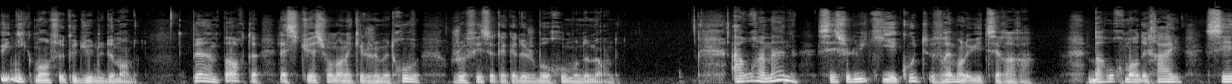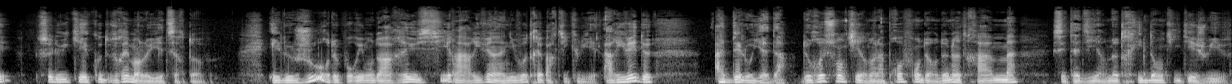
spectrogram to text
uniquement ce que Dieu nous demande. Peu importe la situation dans laquelle je me trouve, je fais ce qu'Akadosh Baruch Hu me demande. Haman, c'est celui qui écoute vraiment le Yetzerara. Baruch Mordechai, c'est celui qui écoute vraiment le Yetzertov. Et le jour de Purim, on doit réussir à arriver à un niveau très particulier. Arriver de Adeloyada, de ressentir dans la profondeur de notre âme, c'est-à-dire notre identité juive,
